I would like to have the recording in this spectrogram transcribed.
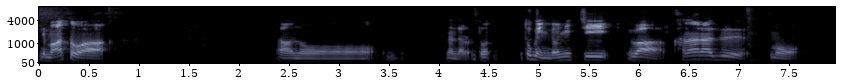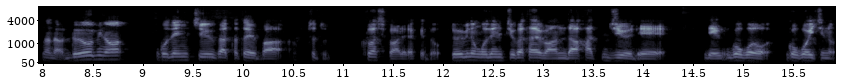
でもあとは、あのーなんだろうど、特に土日は必ずもう、なんだろう、土曜日の午前中が例えば、ちょっと詳しくはあれだけど、土曜日の午前中が例えばアンダー10で、で、午後、午後1の、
